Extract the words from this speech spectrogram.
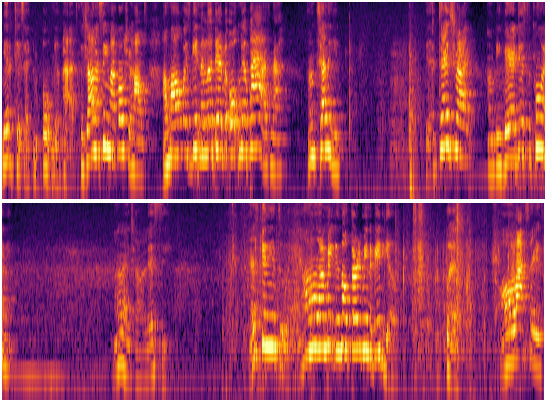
Better taste like them oatmeal pies. Because y'all done seen my grocery hauls. I'm always getting a little Debbie oatmeal pies now. I'm telling you. Better taste right. I'm gonna be very disappointed. All right, y'all, let's see. Let's get into it. I don't want to make this no 30 minute video. But all I say is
